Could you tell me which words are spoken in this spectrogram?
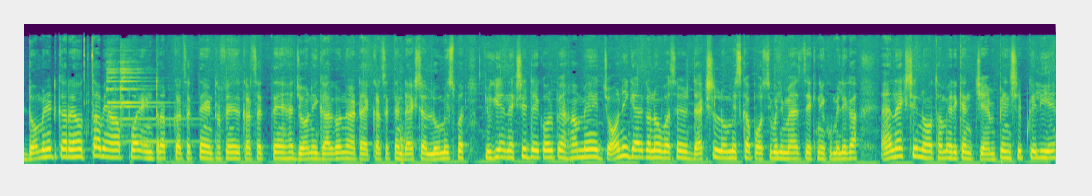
डोमिनेट कर रहे हो, तब यहाँ पर इंटरप्ट कर सकते हैं इंटरफेयर कर सकते हैं। जॉनी गार्गनो अटैक कर सकते हैं डेक्स्टर लूमिस पर। क्योंकि नेक्स्ट टेक ओवर पे हमें Johnny Gargano versus Dexter Lumis का पॉसिबली मैच देखने को मिलेगा। एनएक्सटी नॉर्थ अमेरिकन चैंपियनशिप के लिए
